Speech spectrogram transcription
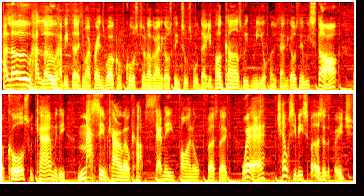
Hello, hello, happy Thursday, my friends. Welcome, of course, to another Andy Goldstein Talksport Daily podcast with me, your host, Andy Goldstein. We start, of course, we can with the massive Carabao Cup semi final first leg, where Chelsea beat Spurs at the bridge.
